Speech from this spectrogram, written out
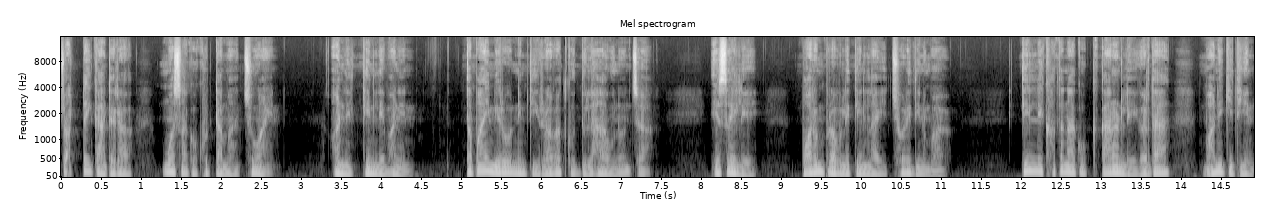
च्वाट्टै काटेर मोसाको खुट्टामा छुवाइन्। अनि तिनले भनिन् तपाईँ मेरो निम्ति रगतको दुलहा हुनुहुन्छ। यसैले परमप्रभुले तिनलाई छोडिदिनुभयो। तिनले खतनाको कारणले गर्दा भनेकी थिइन्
